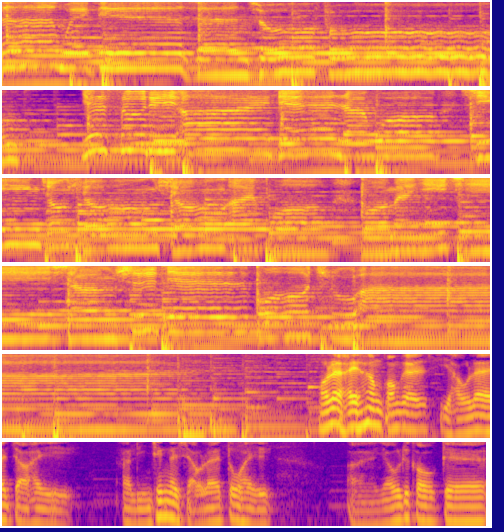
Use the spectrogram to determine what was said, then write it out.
能为别人祝福耶稣的爱点燃我心中熊熊爱火我们一起向世界播出爱我咧喺香港嘅时候咧就系诶年轻嘅时候咧都系诶有呢个嘅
